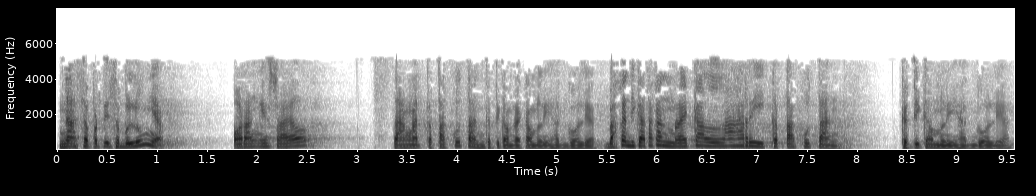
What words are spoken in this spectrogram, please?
Nah, seperti sebelumnya, orang Israel sangat ketakutan ketika mereka melihat Goliat. Bahkan dikatakan mereka lari ketakutan ketika melihat Goliat.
